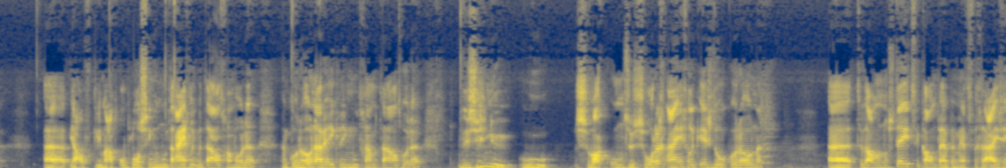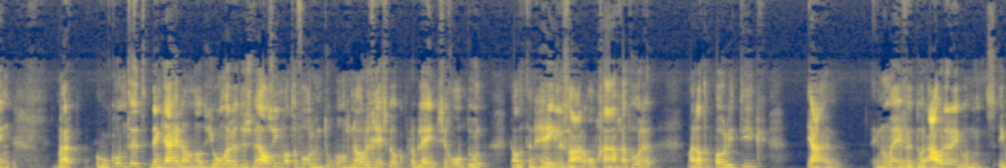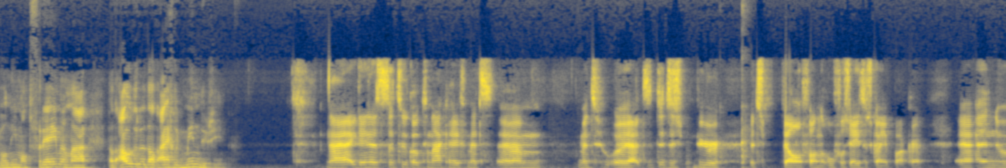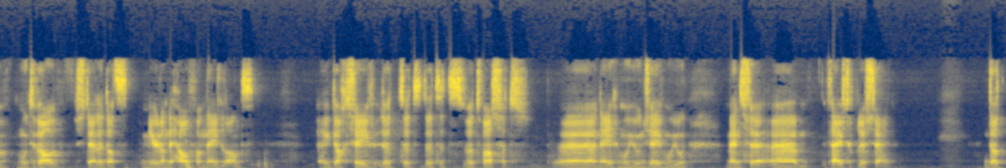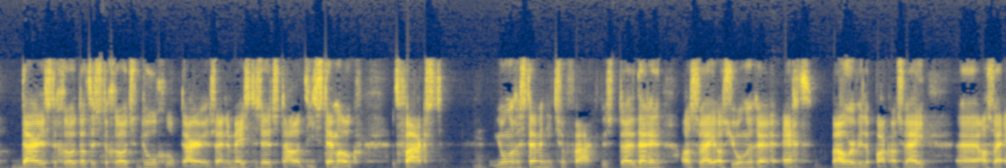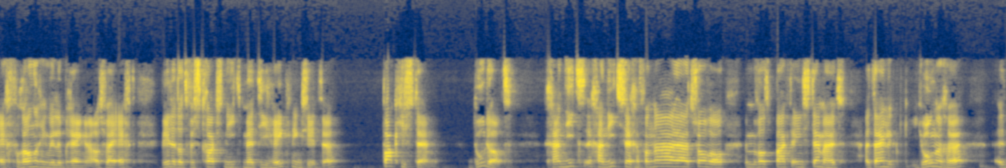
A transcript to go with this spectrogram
ja, of klimaatoplossingen moeten eigenlijk betaald gaan worden. Een coronarekening moet gaan betaald worden. We zien nu hoe zwak onze zorg eigenlijk is door corona. Uh, terwijl we nog steeds de kamp hebben met vergrijzing. Maar hoe komt het, denk jij dan, dat jongeren dus wel zien wat er voor hun toekomst nodig is, welke problemen zich opdoen, dat het een hele zware opgave gaat worden, maar dat de politiek, ja, ik noem even door ouderen, ik wil, niet, ik wil niemand framen, maar dat ouderen dat eigenlijk minder zien? Nou ja, ik denk dat het natuurlijk ook te maken heeft met, um, met uh, ja, dit is puur het spel van hoeveel zetels kan je pakken. En we moeten wel stellen dat meer dan de helft van Nederland, ik dacht 7, dat, dat, dat, dat wat was het? Uh, eh, 9 miljoen, 7 miljoen mensen uh, ehm, 50 plus zijn. Dat, daar is de gro- dat is de grootste doelgroep. Daar zijn de meeste zetels te. Die stemmen ook het vaakst. Jongeren stemmen niet zo vaak. Dus da- daarin, als wij als jongeren echt power willen pakken, als wij, eh, als wij echt verandering willen brengen, als wij echt willen dat we straks niet met die rekening zitten, pak je stem. Doe dat. Ga niet, ga niet zeggen van, nou ja, het zal wel, wat maakt één stem uit? Uiteindelijk, jongeren, eh,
